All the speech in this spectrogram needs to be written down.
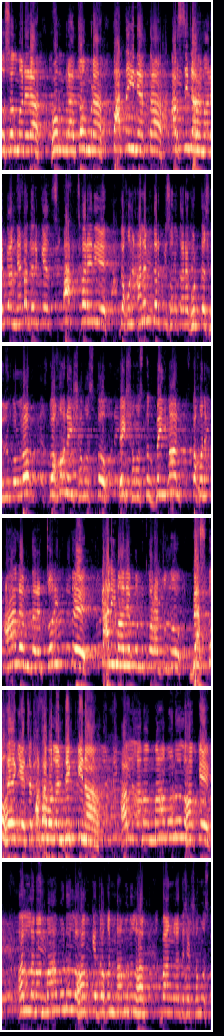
মুসলমানেরা হুমরা চমরা, পাতেই নেতা আর সিটার মার্কা নেতাদেরকে পাত ছাড়ে দিয়ে যখন আলেমদের পিছনে তারা ঘুরতে শুরু করল, তখন এই সমস্ত এই সমস্ত বেঈমান তখন আলেমদের চরিত্রে কালিমা লেপন করার জন্য ব্যস্ত হয়ে গিয়েছে। কথা বললেন ঠিক কিনা? আল্লামা মামুনুল হককে, আল্লামা মামুনুল হককে যখন মামুনুল হক বাংলাদেশের সমস্ত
